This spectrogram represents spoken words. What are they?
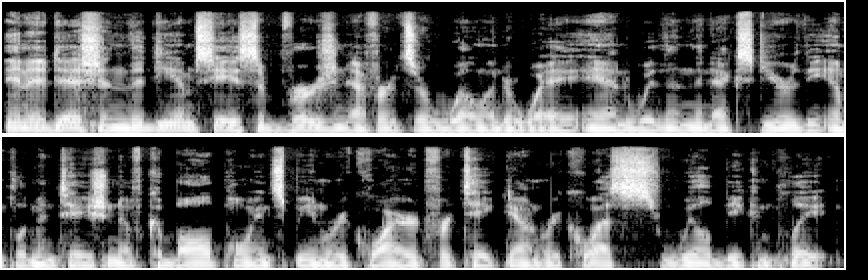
In addition, the DMCA subversion efforts are well underway, and within the next year, the implementation of Cabal points being required for takedown requests will be complete.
